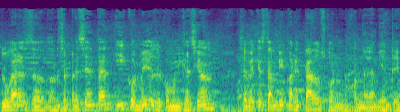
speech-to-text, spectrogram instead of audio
lugares donde se presentan y con medios de comunicación se ve que están bien conectados con, con el ambiente.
